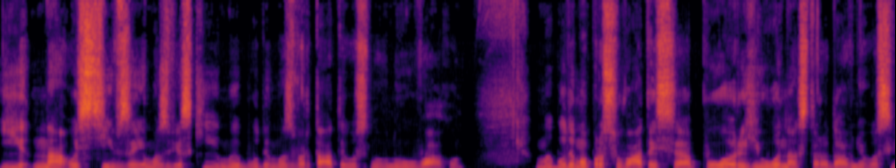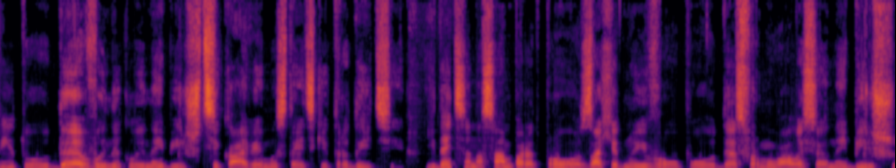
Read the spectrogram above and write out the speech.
І на ось ці взаємозв'язки ми будемо звертати основну увагу. Ми будемо просуватися по регіонах стародавнього світу, де виникли найбільш цікаві мистецькі традиції. Йдеться насамперед про Західну Європу, де сформувалася найбільш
